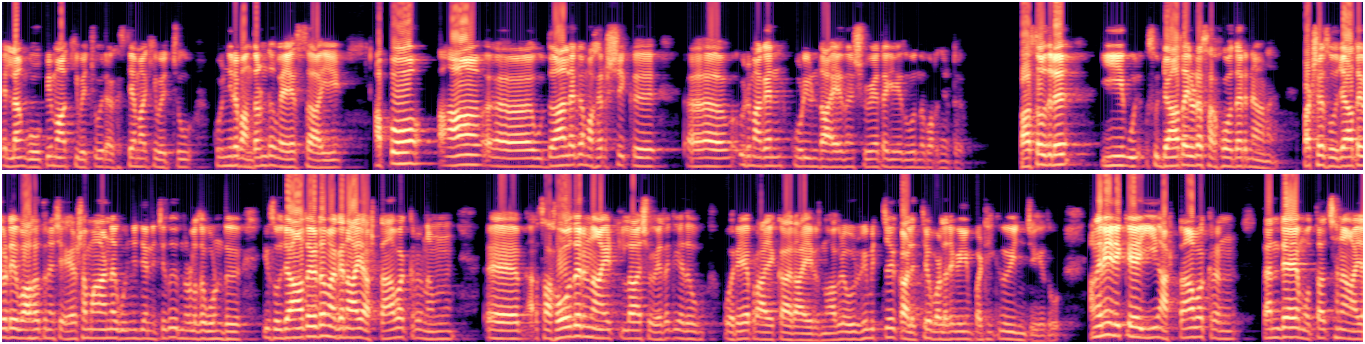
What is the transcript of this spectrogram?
എല്ലാം ഗോപ്യമാക്കി വെച്ചു രഹസ്യമാക്കി വെച്ചു. കുഞ്ഞിന് പന്ത്രണ്ട് വയസ്സായി. അപ്പോൾ ആ ഉദാലക മഹർഷിക്ക് ഒരു മകൻ കൂടി ഉണ്ടായിരുന്നു ശ്വേതകേതു എന്ന് പറഞ്ഞിട്ട്. വാസ്തവത്തിൽ ഈ സുജാതയുടെ സഹോദരനാണ്. പക്ഷേ സുജാതയുടെ വിവാഹത്തിന് ശേഷമാണ് കുഞ്ഞ് ജനിച്ചത് എന്നുള്ളത് കൊണ്ട് ഈ സുജാതയുടെ മകനായ അഷ്ടാവക്രനും സഹോദരനായിട്ടുള്ള ശ്വേതകേതുവും ഒരേ പ്രായക്കാരായിരുന്നു. അവർ ഒരുമിച്ച് കളിച്ച് വളരുകയും പഠിക്കുകയും ചെയ്തു. അങ്ങനെ ഇരിക്കെ ഈ അഷ്ടാവക്രൻ തന്റെ മുത്തച്ഛനായ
